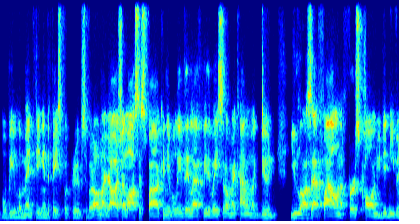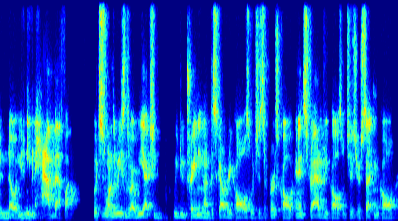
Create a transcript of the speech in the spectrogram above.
will be lamenting in the Facebook groups about, oh my gosh, I lost this file. Can you believe they left me? They wasted all my time. I'm like, dude, you lost that file on the first call and you didn't even know it. You didn't even have that file, which is one of the reasons why we actually we do training on discovery calls, which is the first call, and strategy calls, which is your second call,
